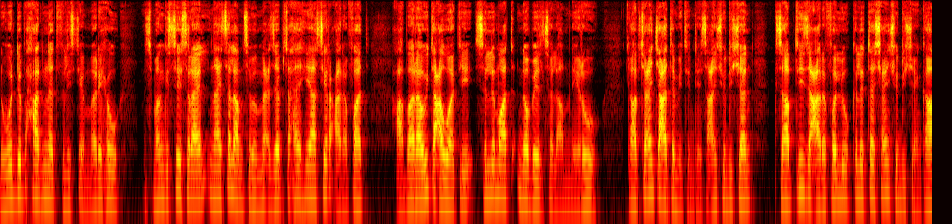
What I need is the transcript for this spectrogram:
ንውድብ ሓርነት ፍልስጥኤም መሪሑ ምስ መንግስቲ እስራኤል ናይ ሰላም ስምምዕ ዘብጽሐ ያሲር ዓራፋት ሓባራዊ ተዓዋቲ ስልማት ኖቤል ሰላም ነይሩ ካብ 9996 ክሳብቲ ዝዓረፈሉ 206 ከኣ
